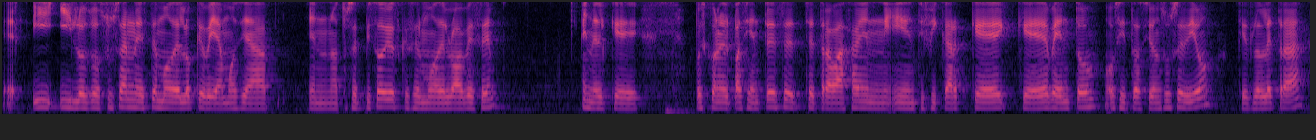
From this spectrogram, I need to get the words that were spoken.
Eh, y, los dos usan este modelo que veíamos ya en otros episodios, que es el modelo ABC, en el que pues con el paciente se, trabaja en identificar qué, evento o situación sucedió, que es la letra A,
